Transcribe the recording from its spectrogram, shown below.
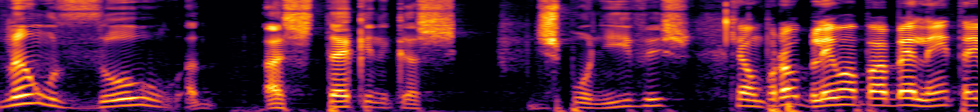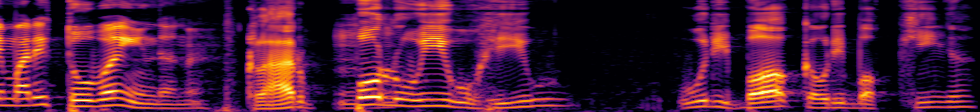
não usou a- as técnicas disponíveis. Que é um problema para Belém tá em Marituba ainda, né? Claro, poluiu o rio, Uriboca, Uriboquinha,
